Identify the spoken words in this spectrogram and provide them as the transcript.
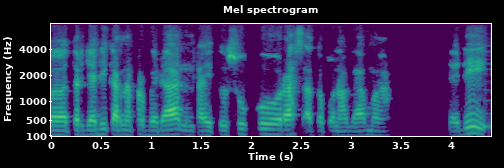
uh, terjadi karena perbedaan entah itu suku, ras ataupun agama. Jadi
